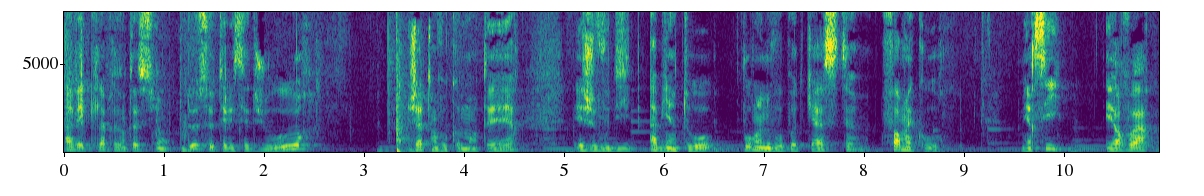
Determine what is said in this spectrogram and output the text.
avec la présentation de ce Télé 7 jours. J'attends vos commentaires et je vous dis à bientôt pour un nouveau podcast format court. Merci et au revoir.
